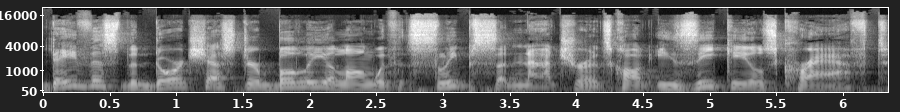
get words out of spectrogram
Davis the Dorchester Bully along with Sleep Sinatra. It's called Ezekiel's Craft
